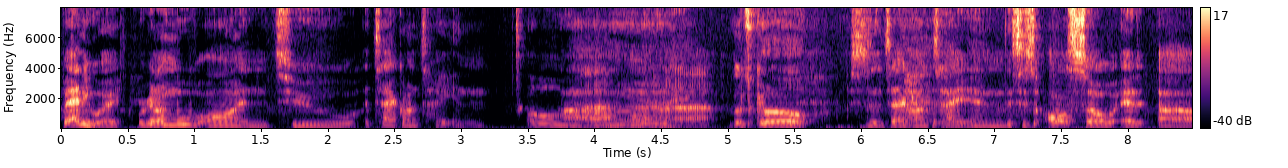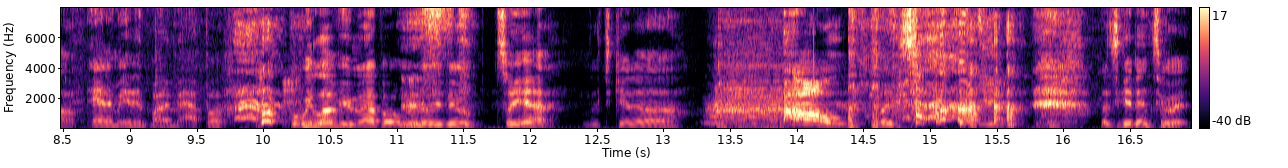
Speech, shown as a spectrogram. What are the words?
But anyway, we're gonna move on to Attack on Titan. Oh, Uh, Let's go. This is Attack on Titan. This is also ed- uh, animated by Mappa. but we love you, Mappa. We really do. So yeah, let's get uh Oh! Let's let's get into it.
